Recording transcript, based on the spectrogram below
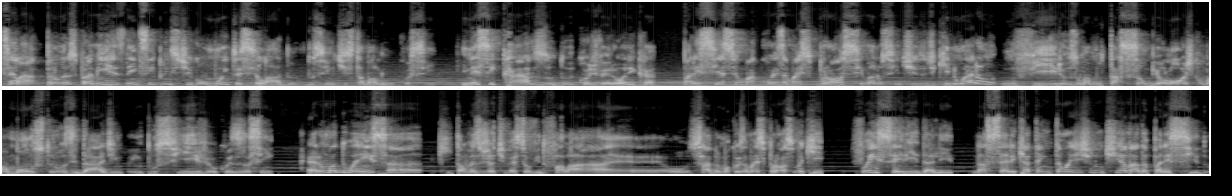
sei lá, pelo menos para mim, Resident sempre instigou muito esse lado do cientista maluco, assim. E nesse caso do Code Verônica, parecia ser uma coisa mais próxima, no sentido de que não era um vírus, uma mutação biológica, uma monstruosidade impossível, coisas assim. Era uma doença que talvez eu já tivesse ouvido falar, é, ou sabe, uma coisa mais próxima que foi inserida ali na série que até então a gente não tinha nada parecido.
